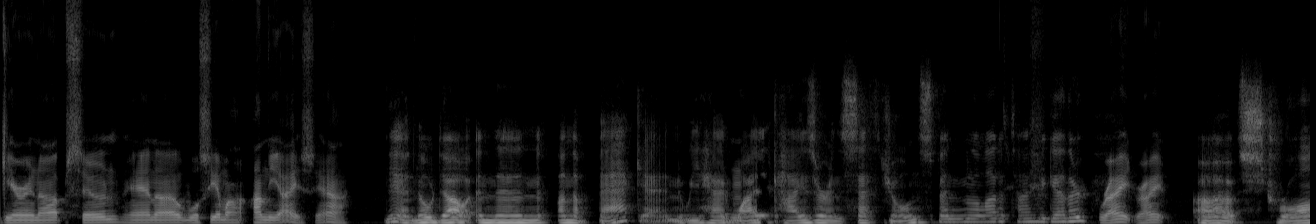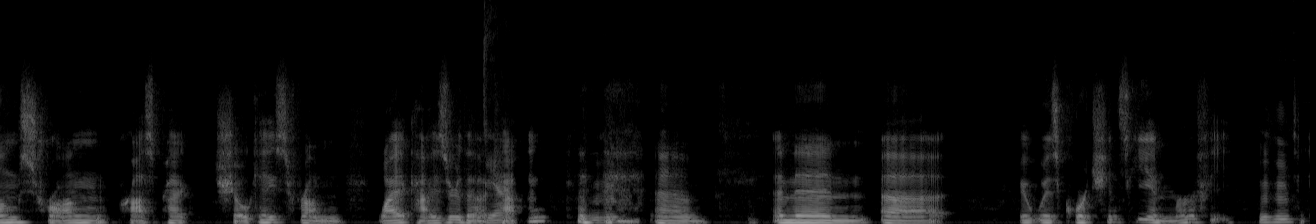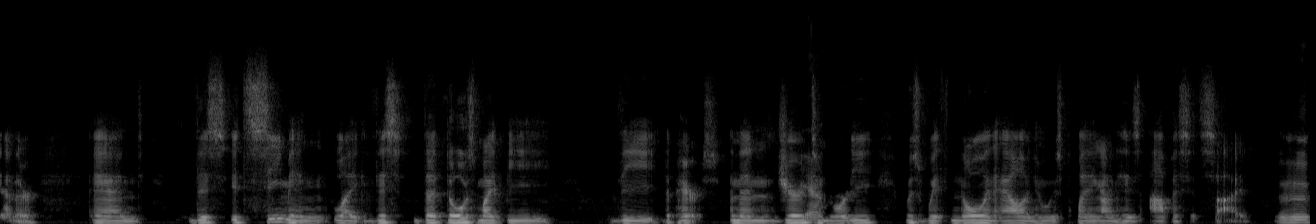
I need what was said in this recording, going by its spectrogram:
Gearing up soon, and uh, we'll see him on the ice. Yeah, Yeah, no doubt. And then on the back end, we had Mhm. Wyatt Kaiser and Seth Jones spending a lot of time together. right, right. Uh, strong, strong prospect showcase from Wyatt Kaiser, the Yeah. captain. Mhm. um, and then uh, it was Korchinski and Murphy hmm together, and this it's seeming like this that those might be the the pairs. And then Jarred Yeah. Tinordi was with Nolan Allan, who was playing on his opposite side. hmm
